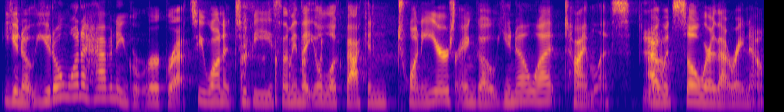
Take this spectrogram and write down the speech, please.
you know, you don't want to have any regrets. You want it to be something that you'll look back in 20 years and go, you know what? Timeless. I would still wear that right now.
